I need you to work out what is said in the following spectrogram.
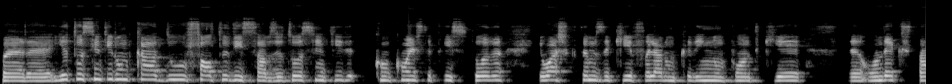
para e eu estou a sentir um bocado falta disso, sabes? Eu estou a sentir com, com esta crise toda, eu acho que estamos aqui a falhar um bocadinho num ponto que é onde é que está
